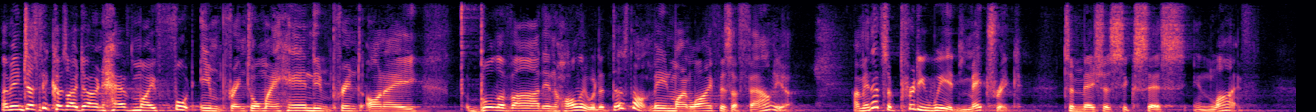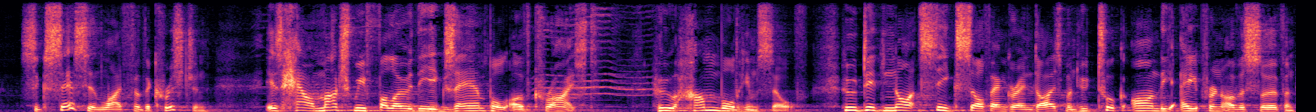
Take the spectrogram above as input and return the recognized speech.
I mean, just because I don't have my foot imprint or my hand imprint on a boulevard in Hollywood, it does not mean my life is a failure. I mean, that's a pretty weird metric to measure success in life. Success in life for the Christian is how much we follow the example of Christ, who humbled himself, who did not seek self aggrandizement, who took on the apron of a servant,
